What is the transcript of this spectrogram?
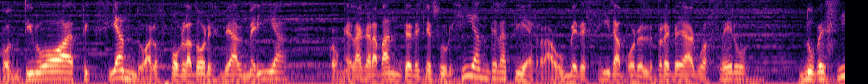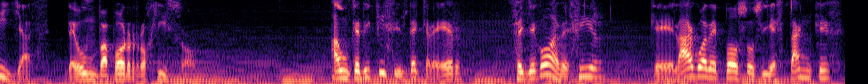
continuó asfixiando a los pobladores de Almería con el agravante de que surgían de la tierra humedecida por el breve aguacero nubecillas de un vapor rojizo. Aunque difícil de creer, se llegó a decir que el agua de pozos y estanques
